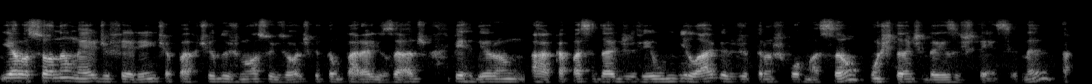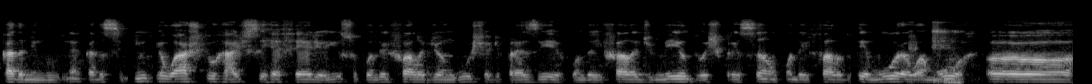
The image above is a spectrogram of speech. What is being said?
e ela só não é diferente a partir dos nossos olhos que estão paralisados, perderam a capacidade de ver o milagre de transformação constante da existência, né? A cada minuto, né? A cada segundo. Eu acho que o Reich se refere a isso quando ele fala de angústia de prazer, quando ele fala de medo, a expressão, quando ele fala do temor ao amor. Uh,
